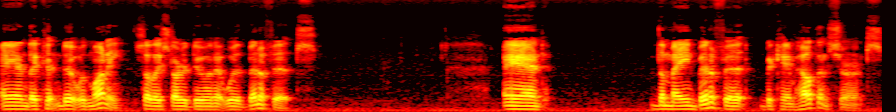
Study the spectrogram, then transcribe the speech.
and they couldn't do it with money, so they started doing it with benefits. And the main benefit became health insurance.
